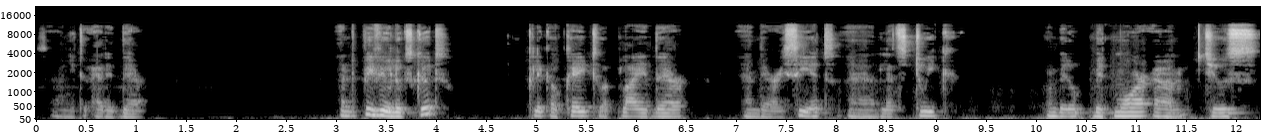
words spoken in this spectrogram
So I need to add it there. And the preview looks good. Click OK to apply it there. And there I see it. And let's tweak a bit, bit more. Um, choose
